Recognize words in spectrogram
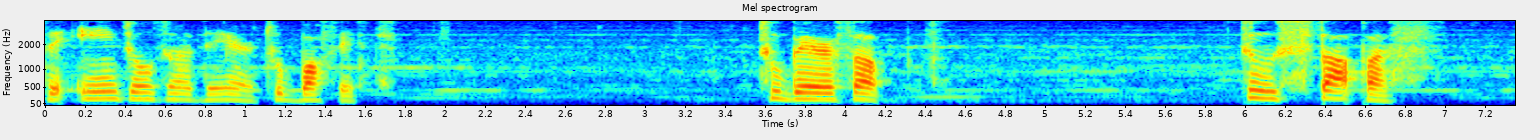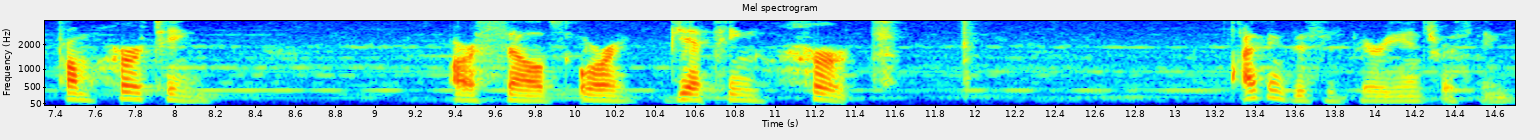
The angels are there to buffet, to bear us up, to stop us from hurting ourselves or getting hurt. I think this is very interesting.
